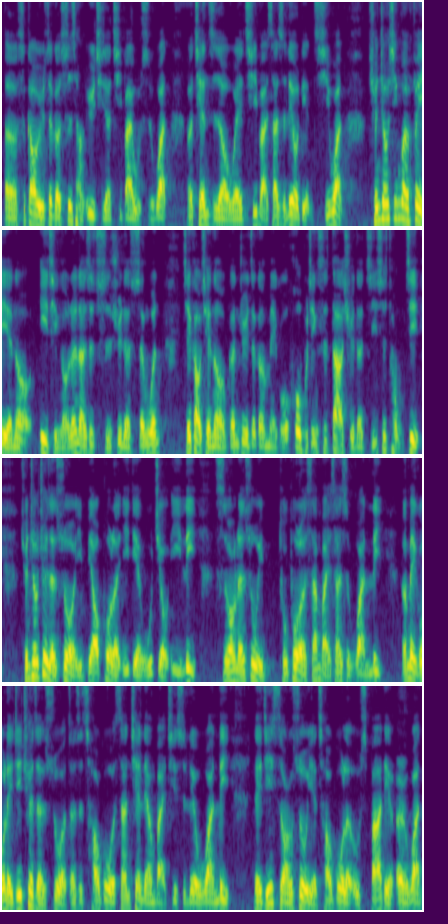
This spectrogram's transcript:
呃是高于这个市场预期的七百五十万，而前值哦为七百三十六点七万。全球新冠肺炎哦疫情哦仍然是持续的升温。截稿前哦，根据这个美国霍普金斯大学的即时统计，全球确诊数已飙破了一点五九亿例，死亡人数已突破了三百三十万例。而美国累计确诊数则是超过三千两百七十六万例，累计死亡数也超过了五十八点二万。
